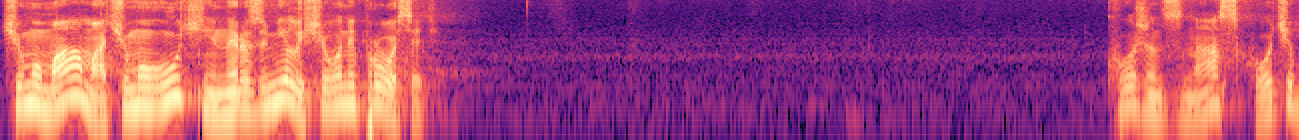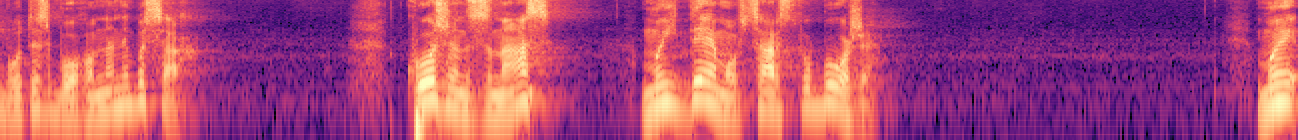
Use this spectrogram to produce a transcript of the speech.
Чому мама, чому учні не розуміли, що вони просять? Кожен з нас хоче бути з Богом на небесах. Кожен з нас ми йдемо в Царство Боже. Ми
